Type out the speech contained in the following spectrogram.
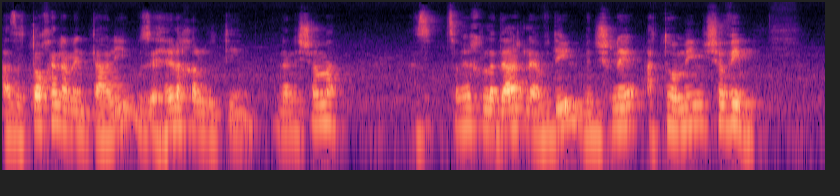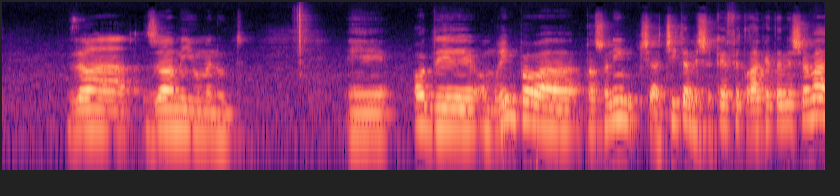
אז התוכן המנטלי הוא זהה לחלוטין לנשמה. אז צריך לדעת להבדיל בין שני אטומים שווים. זו, זו המיומנות. אה, עוד אה, אומרים פה הפרשנים, כשהצ'יטה משקפת רק את הנשמה,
